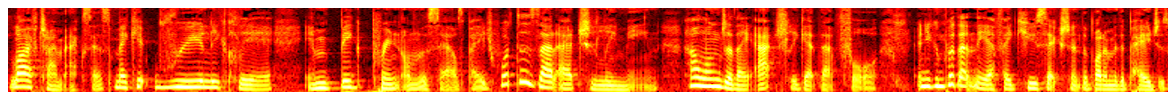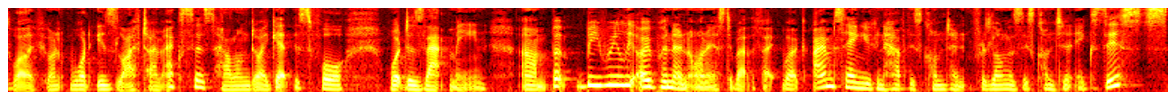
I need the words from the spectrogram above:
lifetime access, make it really clear in big print on the sales page. What does that actually mean? How long do they actually get that for? And you can put that in the FAQ section at the bottom of the page as well if you want. What is lifetime access? How long do I get this for? What does that mean? Um, but be really open and honest about the fact. Look, I'm saying you can have this content for as long as this content exists.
